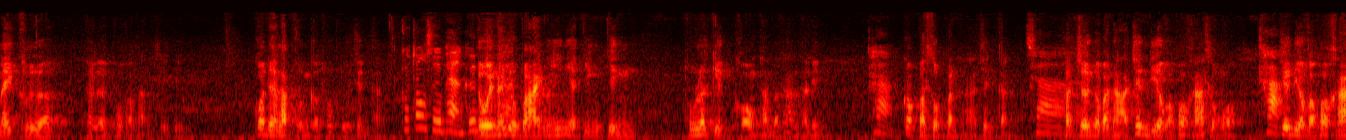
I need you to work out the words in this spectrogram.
ในเครือเจริญโภคภัณฑ์ซีพีก็ได้รับผลกระทบด้วยเช่นกัน ก็ต้องซื้อแพงขึ้น โดยเหมืนอกัโยบายนี้เนี่ยจริง ๆ ธุรกิจของท่านประธานธนินค่ะก็ประสบปัญหาเช่นกันใช่เผชิญกับปัญหาเช่นเดียวกับพ่อค้าส่งออกค่ะเช่นเดียวกับพ่อค้า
